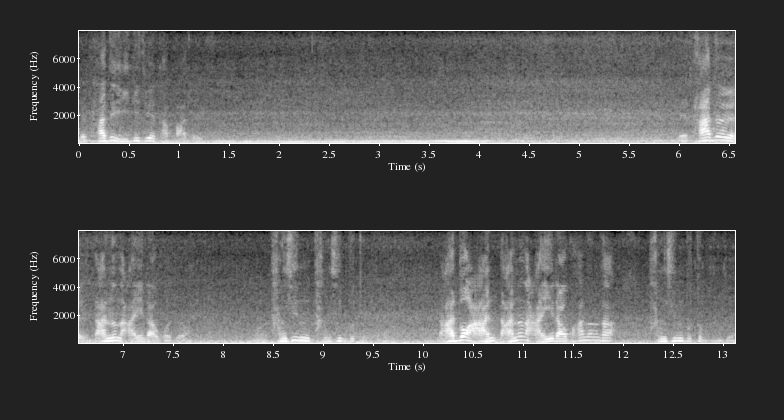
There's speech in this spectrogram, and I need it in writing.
근데 다들 이 기주에 다 빠져 있어. 네, 다들 나는 아니라고 하죠. 어, 당신 당신부터. 나도 안, 나는 아니라고 하는 사, 당신부터 문제야.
